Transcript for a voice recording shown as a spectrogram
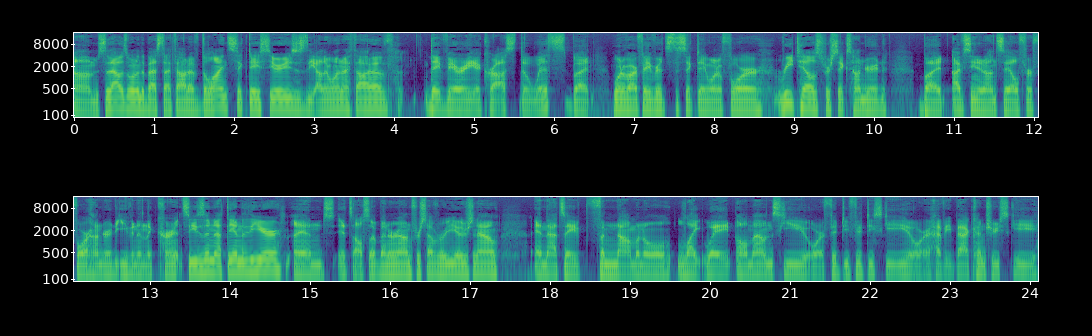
Um, so that was one of the best I thought of. The Line Sick Day series is the other one I thought of. They vary across the widths, but one of our favorites, the Sick Day 104, retails for 600, but I've seen it on sale for 400 even in the current season at the end of the year, and it's also been around for several years now and that's a phenomenal lightweight all mountain ski or 50-50 ski or a heavy backcountry ski.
